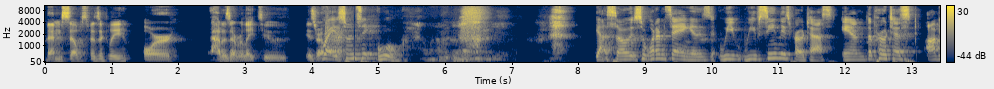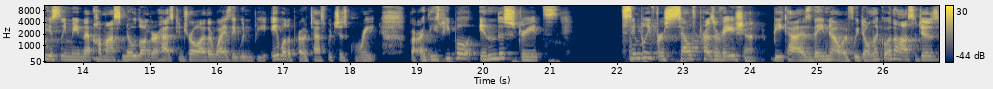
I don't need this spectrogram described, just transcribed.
themselves physically, or how does that relate to Israel? Right. So I'm saying, ooh. Yeah. So, so what I'm saying is we we've seen these protests, and the protests obviously mean that Hamas no longer has control. Otherwise, they wouldn't be able to protest, which is great. But are these people in the streets simply for self-preservation because they know if we don't let go of the hostages,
